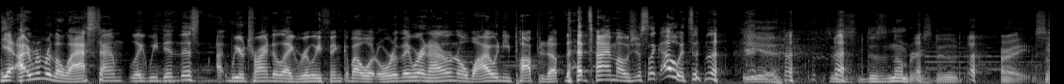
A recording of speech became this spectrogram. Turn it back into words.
Yeah, I remember the last time like we did this, we were trying to like really think about what order they were, and I don't know why when you popped it up that time, I was just like, oh, it's in the Yeah, just, just numbers, dude. All right, so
